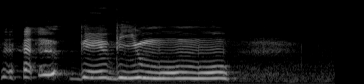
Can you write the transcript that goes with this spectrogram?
Baby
